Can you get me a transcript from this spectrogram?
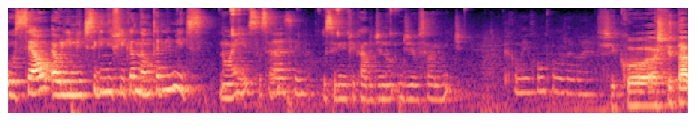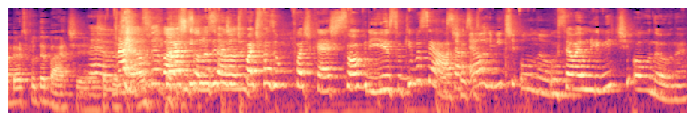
o céu é o limite significa não ter limites. Não é isso, certo? É, sim. O significado de, não, de o céu é o limite? ficou meio confuso agora. Ficou. Acho que tá aberto pro debate. É, essa questão. é um debate. Eu acho que inclusive a gente pode fazer um podcast sobre isso. O que você acha? O céu é o limite ou não? O céu é um limite ou não, né?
